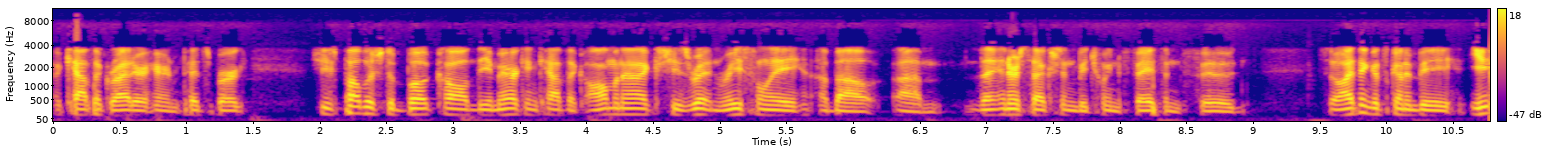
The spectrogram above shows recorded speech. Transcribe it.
a Catholic writer here in Pittsburgh. She's published a book called The American Catholic Almanac. She's written recently about um, the intersection between faith and food. So I think it's going to be you,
